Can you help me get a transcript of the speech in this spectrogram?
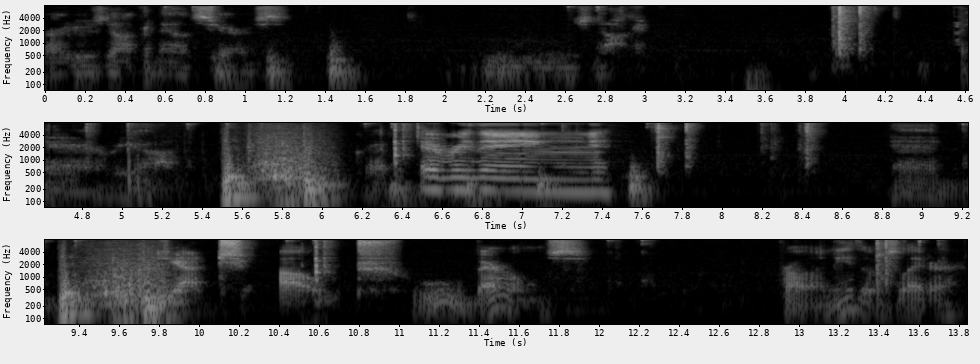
Alright, who's knocking downstairs? Who's knocking? There we go. Grab everything. And get out. Ooh, barrels. Probably need those later.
